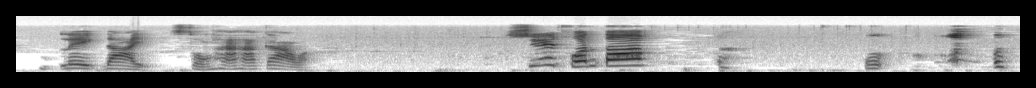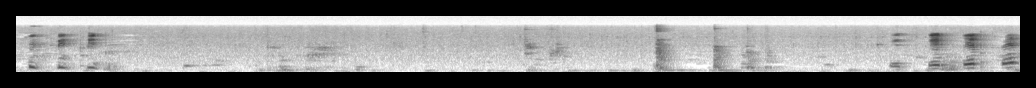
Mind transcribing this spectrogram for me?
ำเลขได้สองห้าห้าเก้าอะชีตฝนตก ออเออปิดปิดปิดปิดปิดปิดปิด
